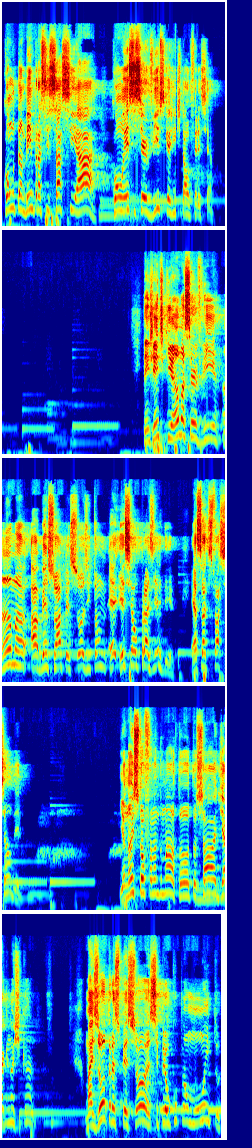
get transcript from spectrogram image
como também para se saciar com esse serviço que a gente está oferecendo. Tem gente que ama servir, ama abençoar pessoas, então é, esse é o prazer dele é a satisfação dele. E eu não estou falando mal, estou, só diagnosticando. Mas outras pessoas se preocupam muito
